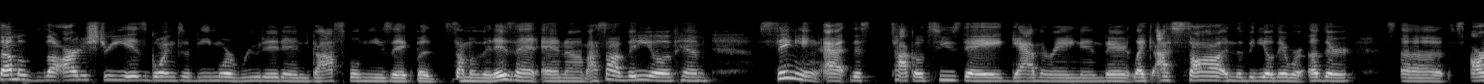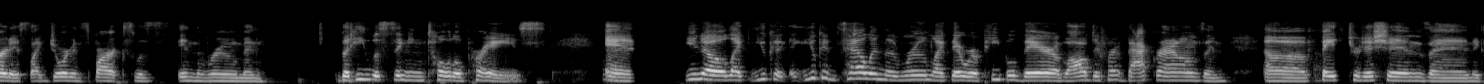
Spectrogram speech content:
some of the artistry is going to be more rooted in gospel music, but some of it isn't. And um, I saw a video of him singing at this Taco Tuesday gathering, and there, like I saw in the video, there were other uh, artists, like Jordin Sparks was in the room, and but he was singing total praise, mm. and you know, like you could you could tell in the room, like there were people there of all different backgrounds and uh, faith traditions and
